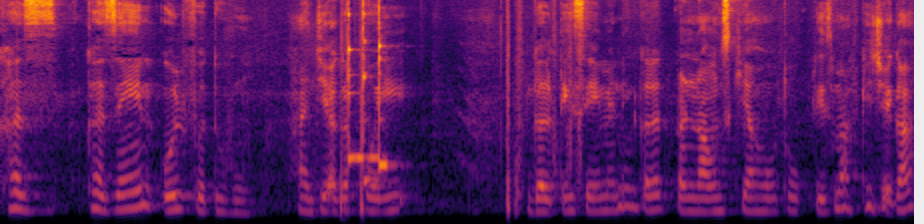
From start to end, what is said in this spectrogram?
खज, खजैन उल फतूह। हाँ जी, अगर कोई गलती से मैंने गलत प्रोनाउंस किया हो तो प्लीज़ माफ़ कीजिएगा।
